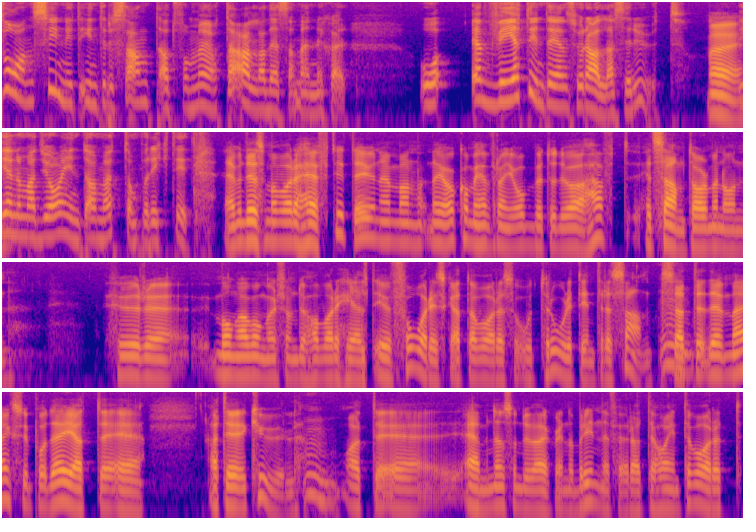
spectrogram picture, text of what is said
vansinnigt intressant att få möta alla dessa människor. Och jag vet inte ens hur alla ser ut. Nej. Genom att jag inte har mött dem på riktigt. Nej, men det som har varit häftigt är ju när, man, när jag kommer hem från jobbet och du har haft ett samtal med någon. Hur eh, många gånger som du har varit helt euforisk att det har varit så otroligt intressant. Så Mm. att det, det märks ju på dig att det är, att det är kul Mm. och att det är ämnen som du verkligen brinner för. Att det har inte varit...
